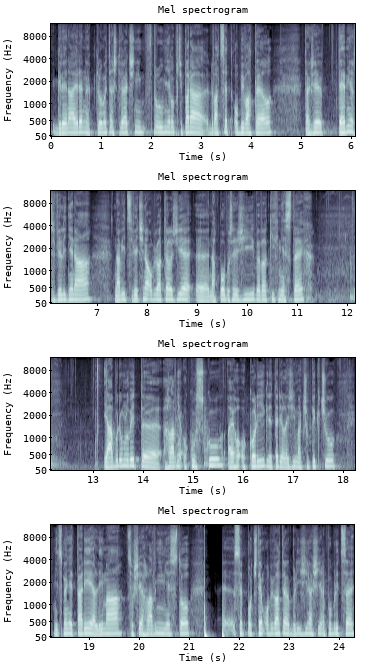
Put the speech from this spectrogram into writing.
kde na jeden kilometr čtvereční v průměru připadá 20 obyvatel, takže téměř vylidněná. Navíc většina obyvatel žije na pobřeží ve velkých městech. Já budu mluvit uh, hlavně o Kusku a jeho okolí, kde tedy leží Machu Picchu. Nicméně tady je Lima, což je hlavní město, se počtem obyvatel blíží naší republice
